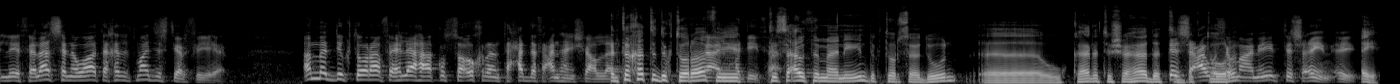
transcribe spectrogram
لثلاث سنوات أخذت ماجستير فيها. أما الدكتوراه فلها قصة أخرى نتحدث عنها إن شاء الله. أنت أخذت الدكتوراه في 89 دكتور سعدون. آه وكانت شهادة 89 90 إي. إي.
